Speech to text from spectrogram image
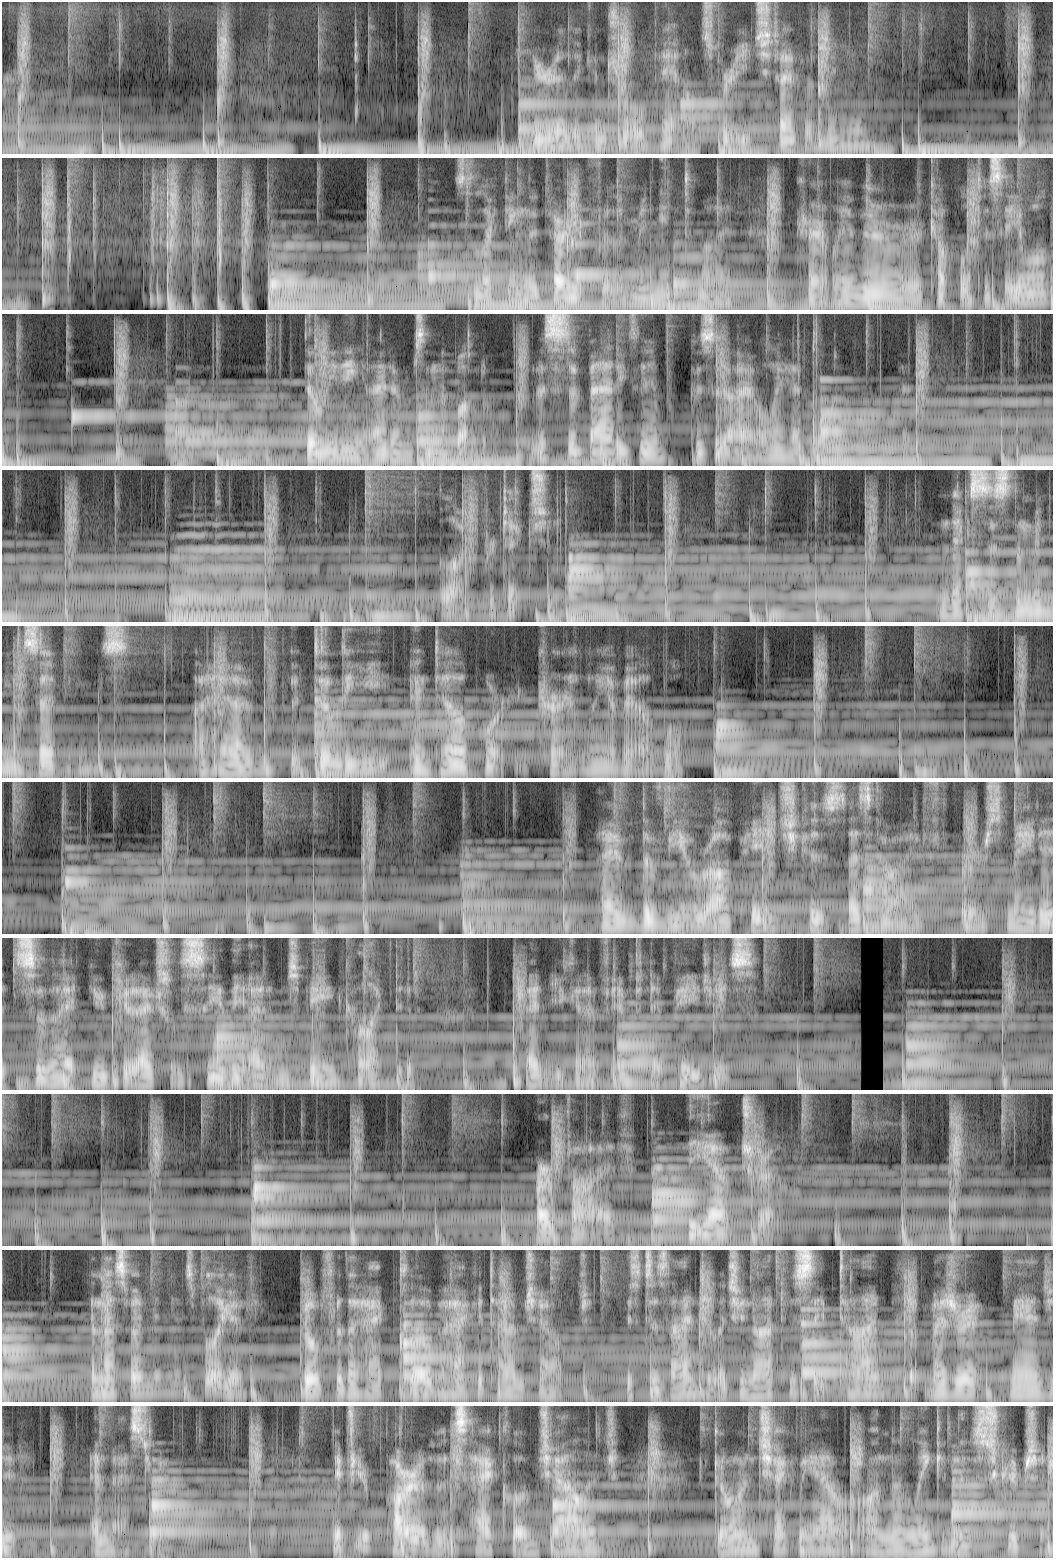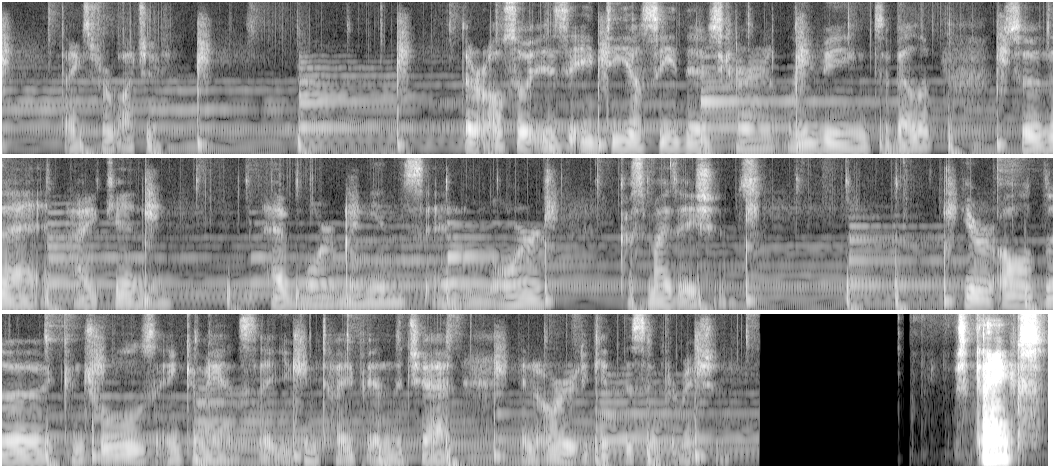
Here are the control panels for each type of minion. Selecting the target for the minion to mine. Currently there are a couple disabled. Deleting items in the bundle. This is a bad example because I only had one. Next is the minion settings. I have the delete and teleport currently available. I have the view raw page because that's how I first made it so that you could actually see the items being collected and you can have infinite pages. Part 5 The Outro. And that's my Minions plugin. Go for the Hack Club Hackathon Challenge. It's designed to let you not just save time, but measure it, manage it, and master it. If you're part of this Hack Club challenge, go and check me out on the link in the description. Thanks for watching. There also is a DLC that is currently being developed so that I can have more minions and more customizations. Here are all the controls and commands that you can type in the chat in order to get this information. Thanks.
